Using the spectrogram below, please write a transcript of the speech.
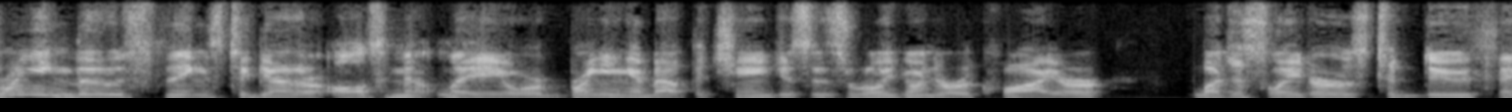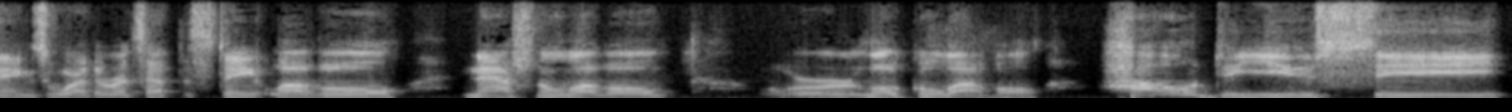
bringing those things together ultimately, or bringing about the changes, is really going to require legislators to do things, whether it's at the state level, national level, or local level. How do you see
